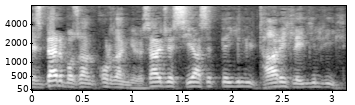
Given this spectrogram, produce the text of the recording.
ezber bozan oradan geliyor. Sadece siyasetle ilgili değil, tarihle ilgili değil.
